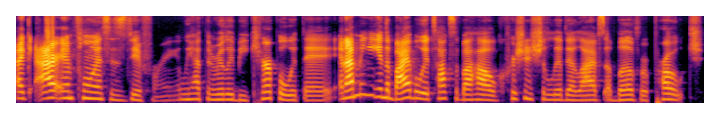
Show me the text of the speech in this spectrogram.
like our influence is different. We have to really be careful with that. And I mean, in the Bible, it talks about how Christians should live their lives above reproach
